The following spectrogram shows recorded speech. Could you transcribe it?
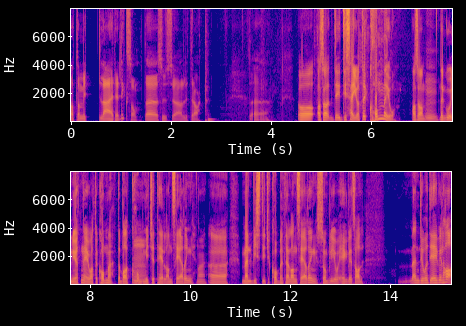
At de ikke lærer, liksom. Det syns jeg er litt rart. Det, Og altså, de, de sier jo at det kommer jo. Altså, Mm. Den gode nyheten er jo at det kommer. Det bare kommer Mm. ikke til lansering. Eh, men hvis det ikke kommer til lansering, så blir jo egentlig sånn Men det er jo det jeg vil ha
